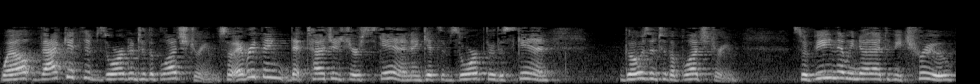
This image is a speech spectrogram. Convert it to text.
Well, that gets absorbed into the bloodstream. So everything that touches your skin and gets absorbed through the skin goes into the bloodstream. So being that we know that to be true,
